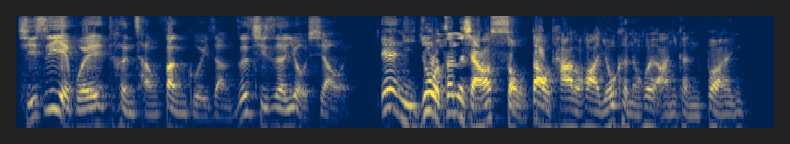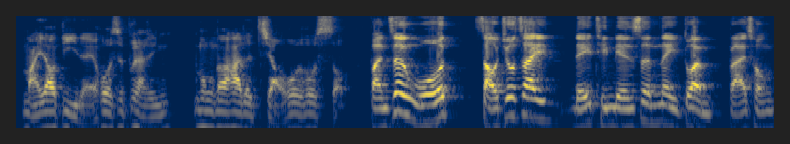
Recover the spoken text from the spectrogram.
其实也不会很常犯规这样，这其实很有效哎。因为你如果真的想要守到他的话，有可能会啊，你可能不小心埋到地雷，或者是不小心弄到他的脚或者或手。反正我早就在雷霆连胜那一段，本来从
